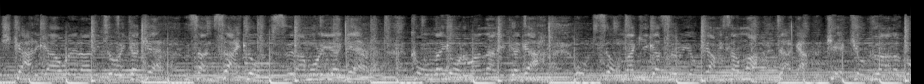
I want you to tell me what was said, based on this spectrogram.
光が俺らに問いかけ。るうさんくさいトークすら盛り上げ。こんな夜は何かが。起きそうな気がするよ神様。だが結局あの子。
